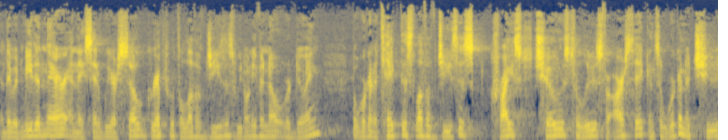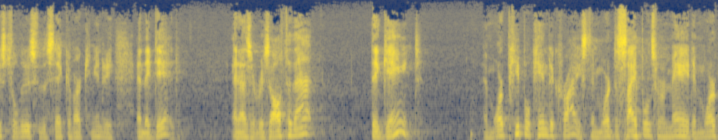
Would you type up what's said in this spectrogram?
And they would meet in there, and they said, We are so gripped with the love of Jesus, we don't even know what we're doing. but we're going to take this love of Jesus. Christ chose to lose for our sake, and so we're going to choose to lose for the sake of our community. And they did. And as a result of that, they gained. And more people came to Christ, and more disciples were made, and more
